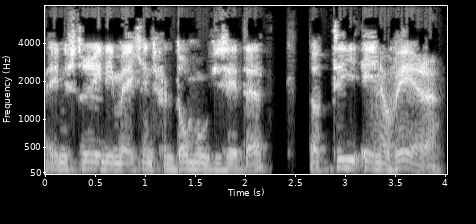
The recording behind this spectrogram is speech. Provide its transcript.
industrie die een beetje in het verdomhoekje zitten, dat die innoveren.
